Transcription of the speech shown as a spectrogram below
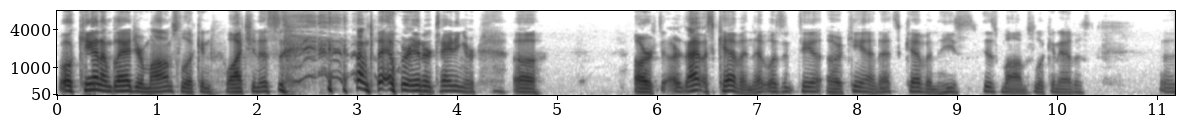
well, Ken, I'm glad your mom's looking watching us. I'm glad we're entertaining her. Uh or, or that was Kevin. That wasn't Tim, or Ken. That's Kevin. He's his mom's looking at us. Uh,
